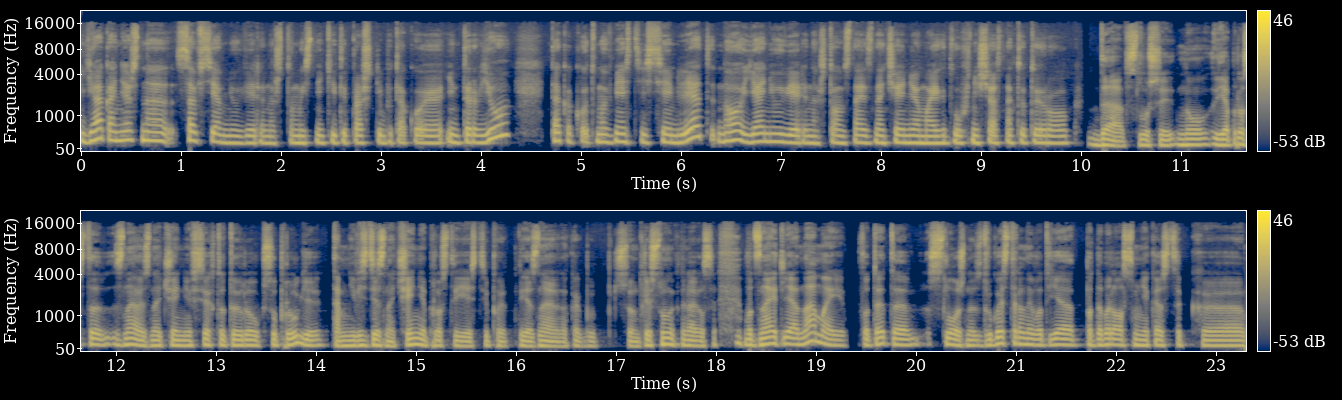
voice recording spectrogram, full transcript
Я, конечно, совсем не уверена, что мы с Никитой прошли бы такое интервью, так как вот мы вместе 7 лет, но я не уверена, что он знает значение моих двух несчастных татуировок. Да, слушай, ну я просто знаю значение всех татуировок супруги. Там не везде значение просто есть. Типа, я знаю, ну как бы, что он рисунок нравился. Вот знает ли она мои? Вот это сложно. С другой стороны, вот я подобрался, мне кажется, к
